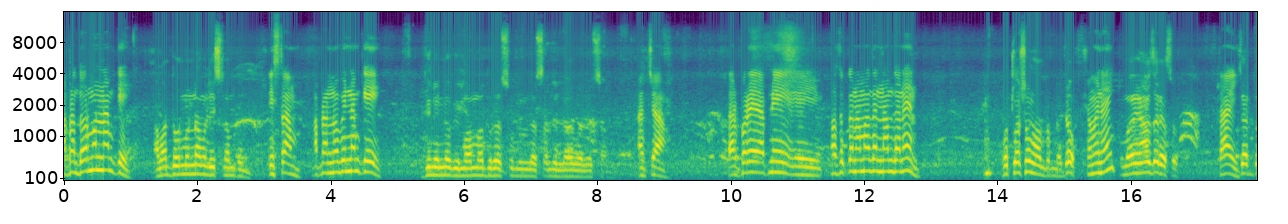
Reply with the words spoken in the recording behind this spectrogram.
আপনার ধর্মের নাম কে? আমার ধর্মের নাম হলো ইসলাম ধর্ম। ইসলাম। আপনার নবীর নাম কে? দিনের নবী মোহাম্মদ রাসুল্লাহ সাল্লাহ আলাইসাল্লাম আচ্ছা। তারপরে আপনি এই ফাঁসক্ত নামাজের নাম জানেন? কতলা সময় আনতাম না যাও। সময় নাই? তোমার হাজার আছো। তাই? যার তো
